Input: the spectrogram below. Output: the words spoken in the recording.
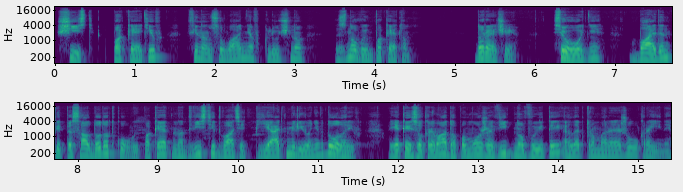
шість пакетів фінансування, включно з новим пакетом. До речі, сьогодні Байден підписав додатковий пакет на 225 мільйонів доларів, який, зокрема, допоможе відновити електромережу України.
